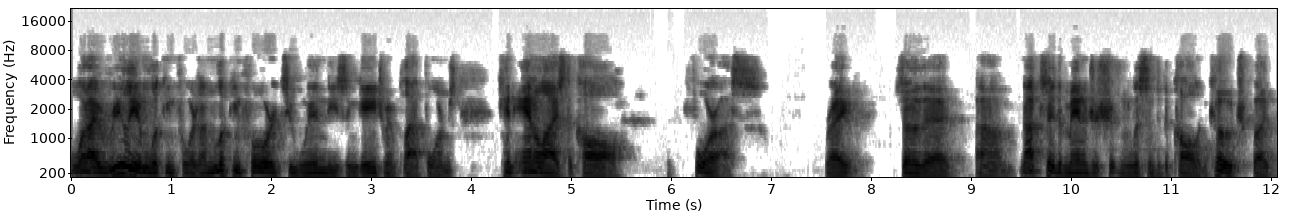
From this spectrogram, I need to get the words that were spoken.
what I really am looking for is I'm looking forward to when these engagement platforms can analyze the call for us, right? So that um, not to say the manager shouldn't listen to the call and coach, but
